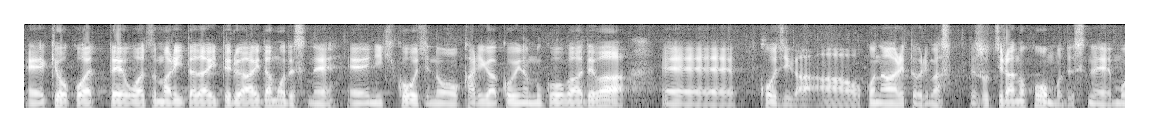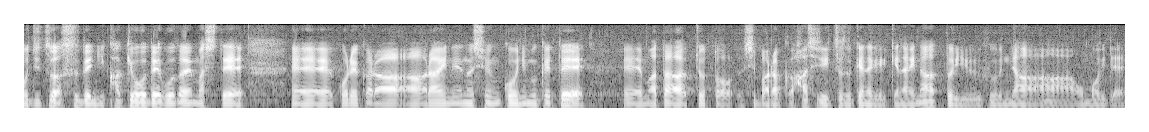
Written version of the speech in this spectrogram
えー、今日こうやってお集まりいただいている間もですね、えー、2期工事の仮囲いの向こう側では、えー、工事が行われておりますでそちらの方もですねもう実はすでに佳境でございまして、えー、これから来年の竣工に向けてえまたちょっとしばらく走り続けなきゃいけないなというふうな思いで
